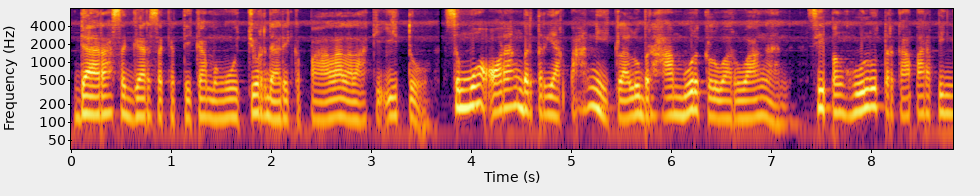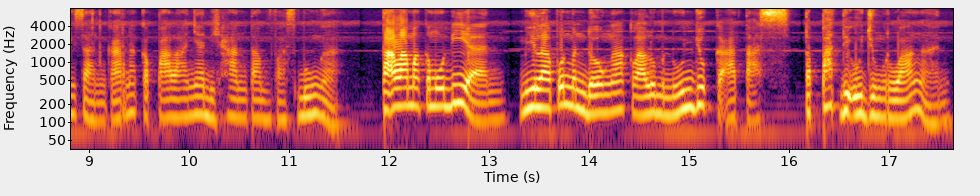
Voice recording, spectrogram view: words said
Darah segar seketika mengucur dari kepala lelaki itu. Semua orang berteriak panik lalu berhambur keluar ruangan. Si penghulu terkapar pingsan karena kepalanya dihantam vas bunga. Tak lama kemudian, Mila pun mendongak lalu menunjuk ke atas. Tepat di ujung ruangan,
